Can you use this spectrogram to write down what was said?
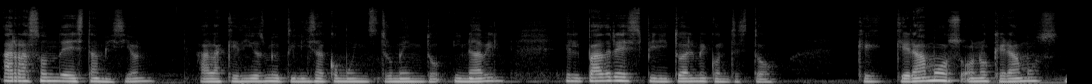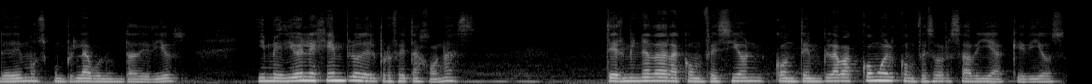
a razón de esta misión, a la que Dios me utiliza como instrumento inhábil, el Padre Espiritual me contestó que queramos o no queramos, debemos cumplir la voluntad de Dios, y me dio el ejemplo del profeta Jonás. Terminada la confesión, contemplaba cómo el confesor sabía que Dios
